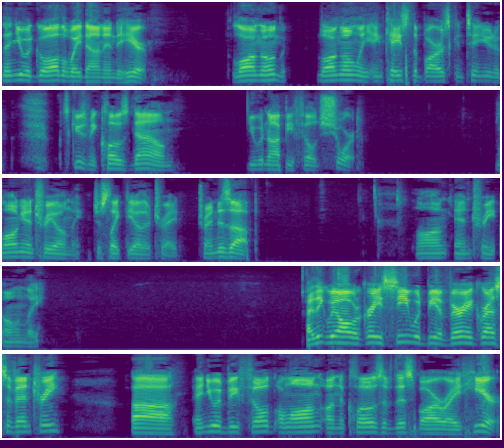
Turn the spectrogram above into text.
then you would go all the way down into here. Long only long only in case the bars continue to excuse me close down, you would not be filled short. Long entry only, just like the other trade. Trend is up. Long entry only. I think we all agree C would be a very aggressive entry, uh, and you would be filled along on the close of this bar right here.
